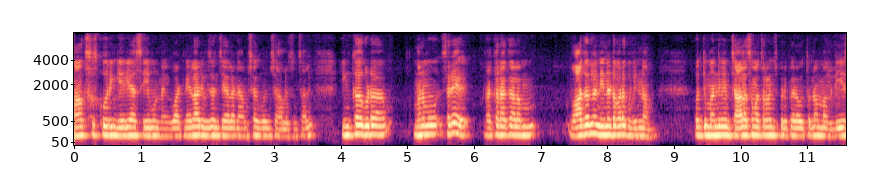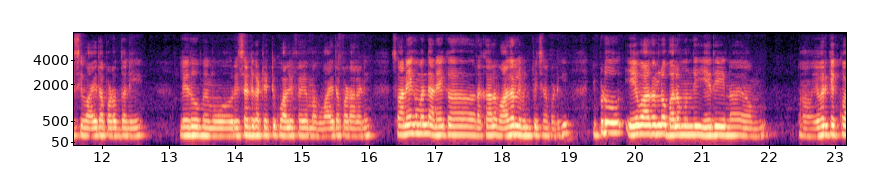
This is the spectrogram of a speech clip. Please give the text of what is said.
మార్క్స్ స్కోరింగ్ ఏరియాస్ ఏమున్నాయి వాటిని ఎలా రివిజన్ చేయాలనే అంశం గురించి ఆలోచించాలి. ఇంకా కూడా మనము సరే రకరకాల వాదనలు నిన్నటి వరకు విన్నాం. కొద్దిమంది మేము చాలా సంవత్సరాల నుంచి ప్రిపేర్ అవుతున్నాం. మాకు డిఎస్సి వాయిదా పడొద్దని లేదు మేము రీసెంట్గా టెట్ క్వాలిఫై మాకు వాయిదా పడాలని. సో అనేక మంది అనేక రకాల వాదనలు వినిపించినప్పటికీ ఇప్పుడు ఏ వాదనలో బలం ఉంది ఏది ఎవరికి ఎక్కువ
